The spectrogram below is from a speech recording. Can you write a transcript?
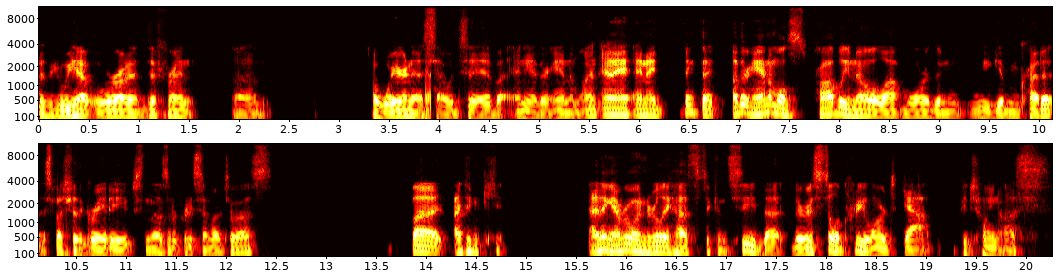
I think we have we're on a different um, awareness, I would say, of any other animal, and and I, and I think that other animals probably know a lot more than we give them credit, especially the great apes and those that are pretty similar to us. But I think I think everyone really has to concede that there is still a pretty large gap between us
